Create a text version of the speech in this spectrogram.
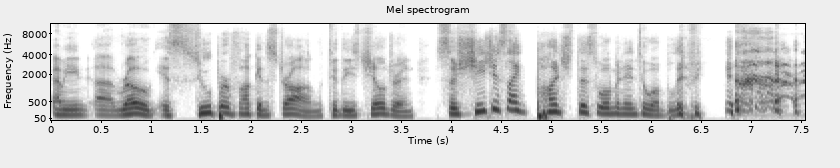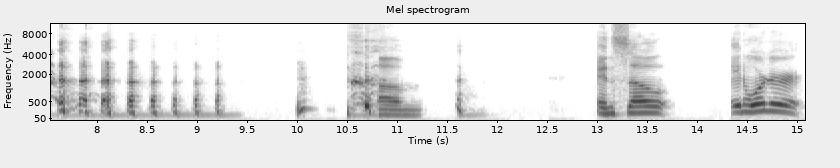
I mean, uh, Rogue is super fucking strong to these children. So she just like punched this woman into oblivion. um, and so in order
